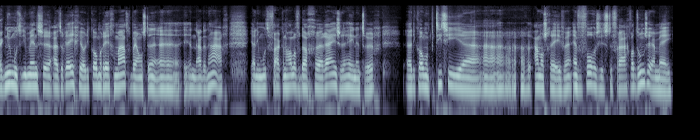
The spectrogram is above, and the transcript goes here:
Kijk, nu moeten die mensen uit de regio, die komen regelmatig bij ons de, uh, naar Den Haag. Ja, die moeten vaak een halve dag reizen heen en terug. Die komen een petitie aan ons geven. En vervolgens is de vraag, wat doen ze ermee?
